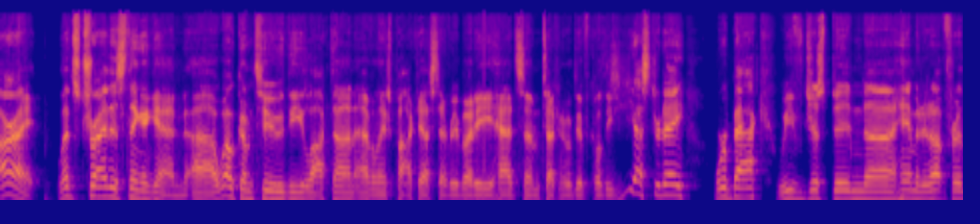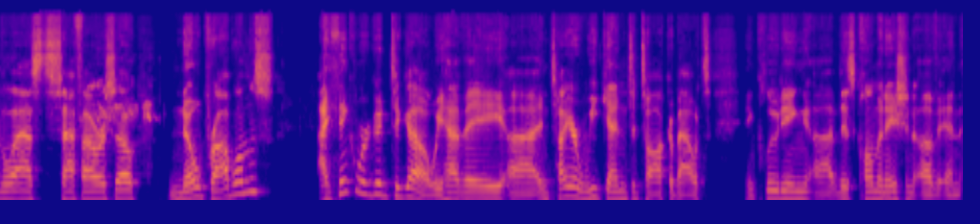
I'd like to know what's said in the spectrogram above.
All right, let's try this thing again. Uh, welcome to the Locked On Avalanche podcast, everybody. Had some technical difficulties yesterday. We're back. We've just been uh, hamming it up for the last half hour or so. No problems. I think we're good to go. We have a uh, entire weekend to talk about, including uh, this culmination of an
